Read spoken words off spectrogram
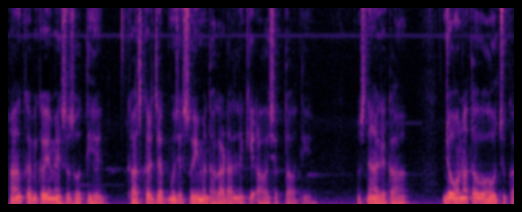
हाँ कभी कभी महसूस होती है, खासकर जब मुझे सुई में धागा डालने की आवश्यकता होती है। उसने आगे कहा, जो होना था वो हो चुका।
